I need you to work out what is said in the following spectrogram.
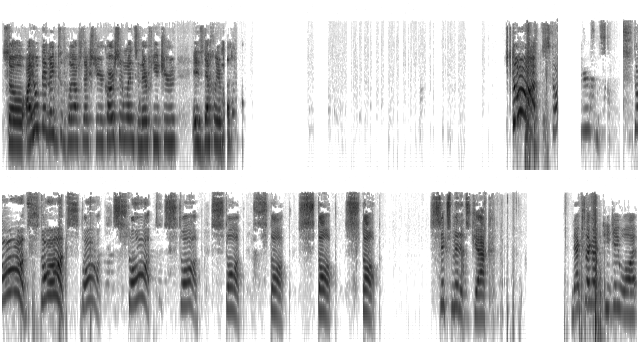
So I hope they make it to the playoffs next year. Carson Wentz and their future is definitely. Stop! Stop! Stop! Stop! Stop! Stop! Stop! Stop! Stop! Stop! Stop! Six minutes, Jack. Next, I got TJ Watt.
